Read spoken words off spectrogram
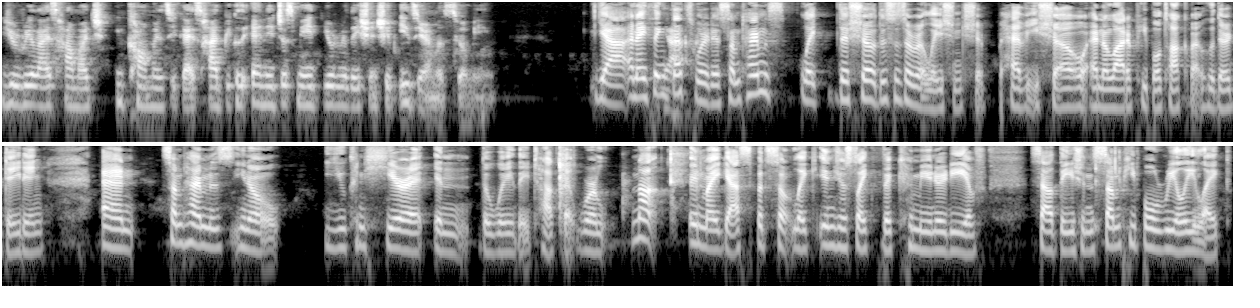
you realize how much in common you guys had because and it just made your relationship easier i'm assuming. Yeah and i think yeah. that's what it is. Sometimes like this show this is a relationship heavy show and a lot of people talk about who they're dating. And sometimes you know you can hear it in the way they talk that we're not in my guess but so like in just like the community of south asians some people really like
